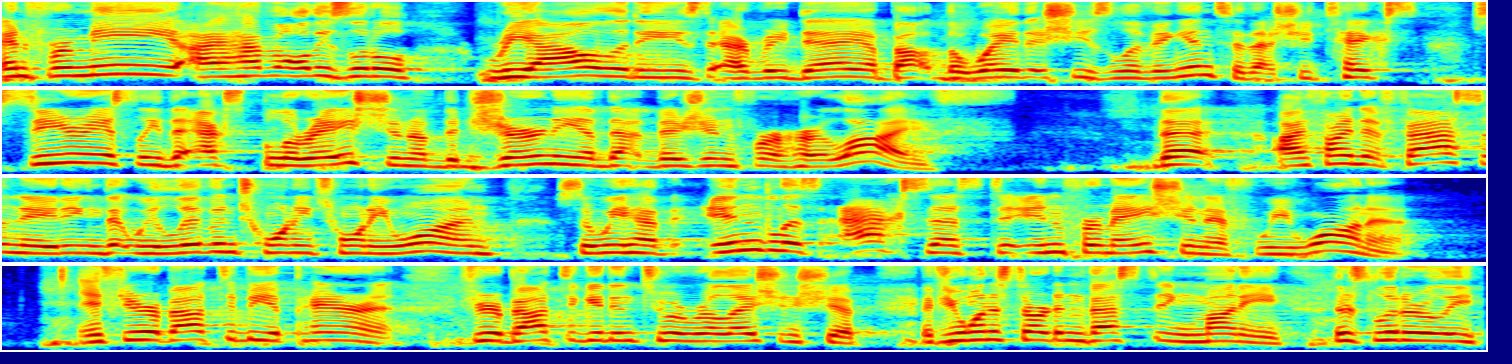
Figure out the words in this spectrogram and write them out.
And for me, I have all these little realities every day about the way that she's living into that. She takes seriously the exploration of the journey of that vision for her life. That I find it fascinating that we live in 2021, so we have endless access to information if we want it. If you're about to be a parent, if you're about to get into a relationship, if you want to start investing money, there's literally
